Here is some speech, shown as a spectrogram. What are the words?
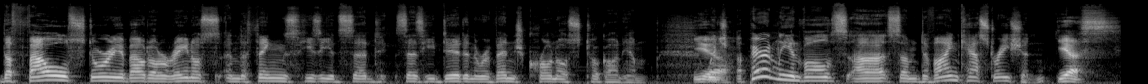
the foul story about Ouranos and the things Hesiod said says he did and the revenge Kronos took on him, yeah. which apparently involves uh, some divine castration. Yes.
